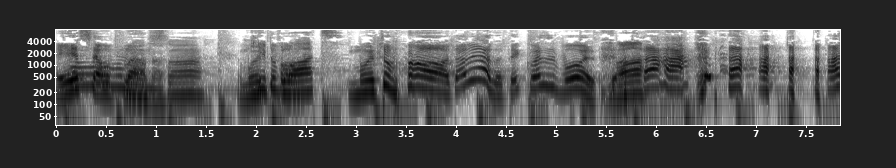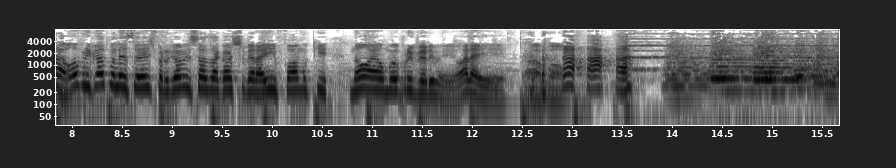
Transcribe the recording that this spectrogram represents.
Esse é o plano. só. Muito que bom. plot. Muito bom, tá vendo? Tem coisas boas. Ah, obrigado pelo excelente programa e se o Azaghal estiver aí, informo que não é o meu primeiro e-mail. Olha aí. Tá bom.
